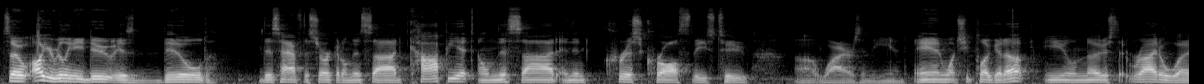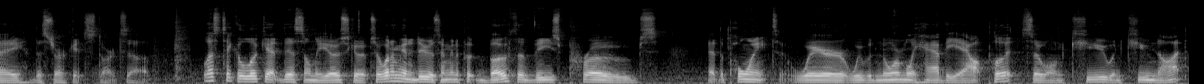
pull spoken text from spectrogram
So all you really need to do is build this half of the circuit on this side, copy it on this side, and then crisscross these two uh, wires in the end. And once you plug it up, you'll notice that right away the circuit starts up. Let's take a look at this on the oscope. So what I'm going to do is I'm going to put both of these probes at the point where we would normally have the output, so on Q and Q naught,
